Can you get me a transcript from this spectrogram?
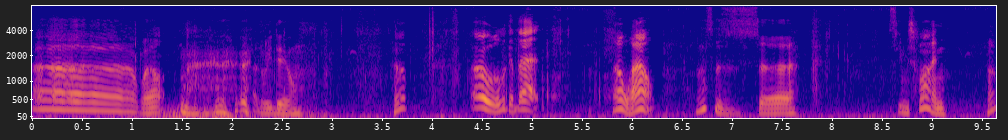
uh, well, we do? Oh. oh, look at that. Oh, wow. This is, uh, seems fine. Oh.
